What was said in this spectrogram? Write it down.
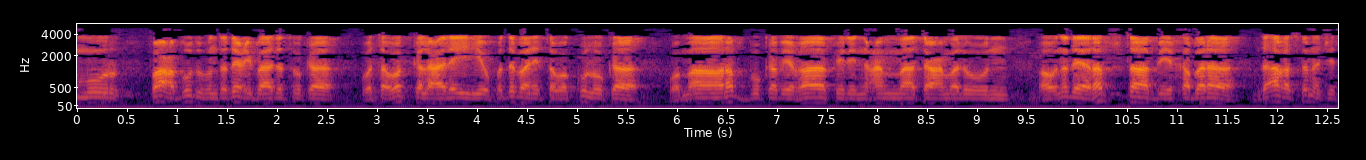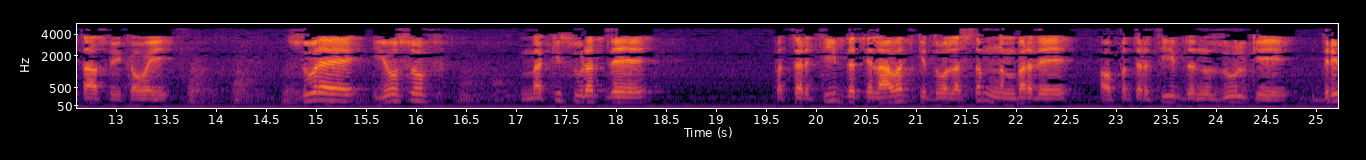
امور فاعبده د عبادت وکړه وتوکل علیه او په د باندې توکل وکا وما ربک بغافل عما تعملون او نه ده رب ستا به خبره دا هغه سنه چې تاسو یې کوي سوره یوسف مکی سورت ده په ترتیب د تلاوت کې دولسم نمبر ده او په ترتیب د نزول کې دری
